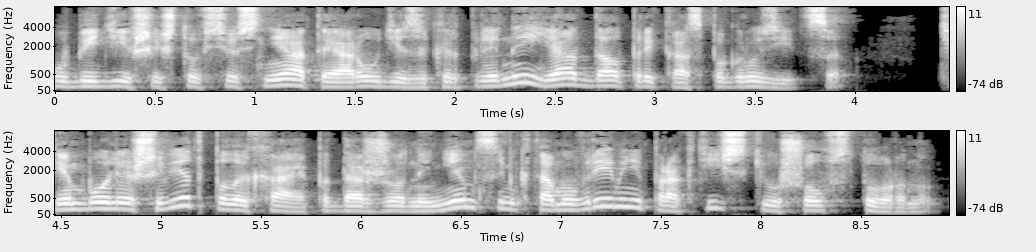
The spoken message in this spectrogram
Убедившись, что все снято и орудия закреплены, я отдал приказ погрузиться. Тем более швед, полыхая, подожженный немцами, к тому времени практически ушел в сторону.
